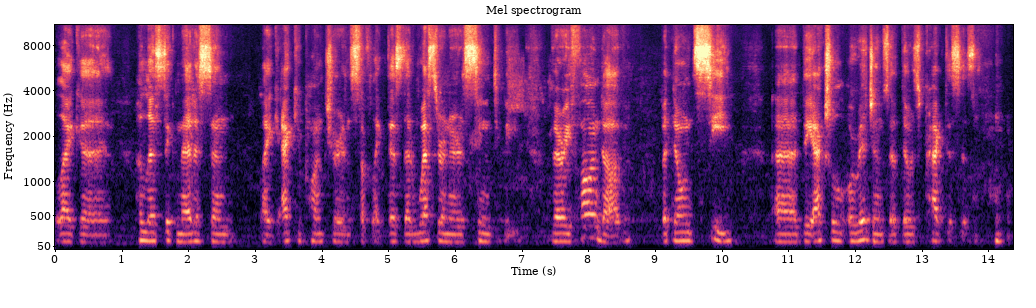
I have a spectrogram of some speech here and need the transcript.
like uh, holistic medicine, like acupuncture and stuff like this that Westerners seem to be very fond of, but don't see uh, the actual origins of those practices.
